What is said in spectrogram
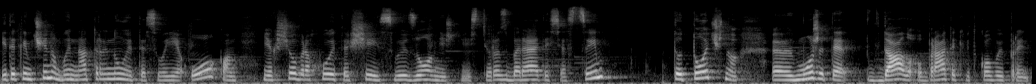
І таким чином ви натренуєте своє око, якщо врахуєте ще й свою зовнішність, розберетеся з цим то точно е, можете вдало обрати квітковий принт.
